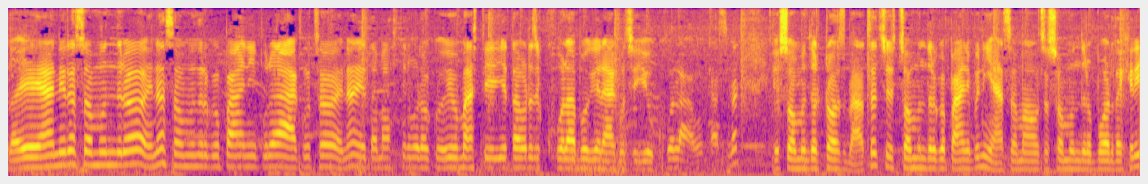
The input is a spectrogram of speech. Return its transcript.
ल यहाँनिर समुद्र होइन? समुद्रको पानी पुरा आएको छ होइन? यता मास्तिरबाट यो मास्ति यताबाट चाहिँ खोला बोकेर आएको छ यो खोला हो खासमा। यो समुद्र टच भएको छ त्यो समुद्रको पानी पनि यहाँसम्म आउँछ। समुद्र बढ्दाखेरि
